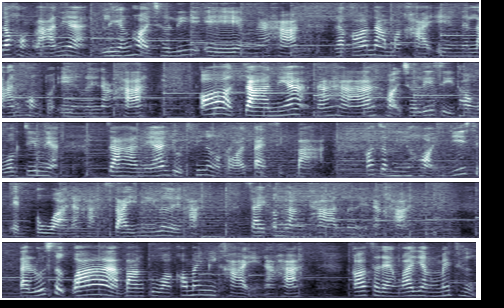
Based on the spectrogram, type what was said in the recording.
เจ้าของร้านเนี่ยเลี้ยงหอยเชอรี่เองนะคะ แล้วก็นำมาขายเองในร้านของตัวเองเลยนะคะ ก็จานเนี้ยนะคะหอยเชอรี่สีทองลวกจิ้มเนี่ยจานเนี้ยอยู่ที่ 180 บาท ก็จะมีหอย 21 ตัวนะคะไซส์นี้เลยค่ะไซส์กำลังทานเลยนะคะ แต่รู้สึกว่าบางตัวก็ไม่มีไข่นะคะ ก็แสดงว่ายังไม่ถึง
